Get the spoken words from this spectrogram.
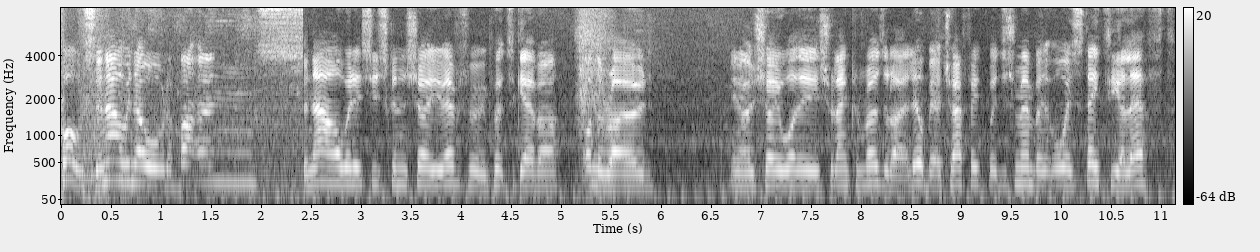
Cool, so now we know all the buttons. So now we're literally just going to show you everything we put together on the road. You know, show you what the Sri Lankan roads are like. A little bit of traffic, but just remember, always stay to your left.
